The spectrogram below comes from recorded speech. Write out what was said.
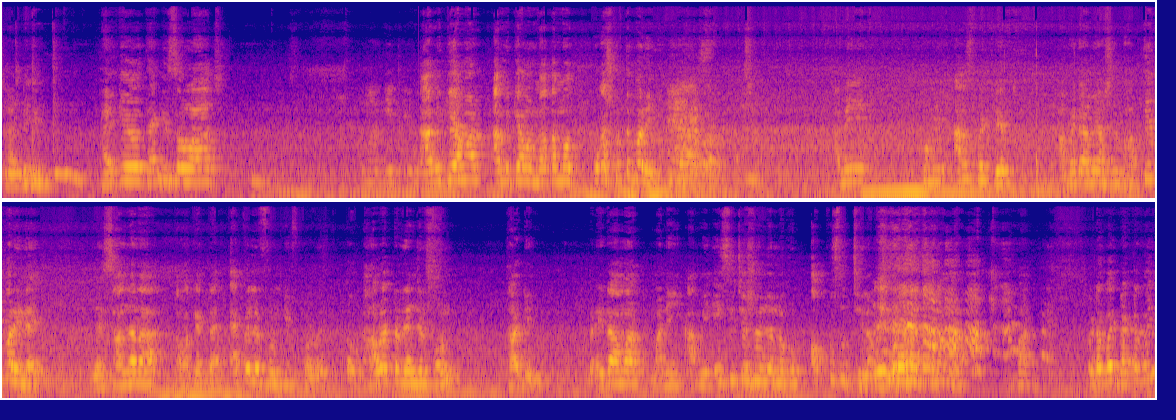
thirteen thank you thank you so much আমি কি আমার আমি কি আমার মতামত প্রকাশ করতে পারি? আমি খুবই আনএক্সপেক্টেড আমি এটা আমি আসলে ভাবতেই পারি নাই যে সানজানা আমাকে একটা অ্যাপেলের ফোন গিফট করবে। তো ভালো একটা রেঞ্জের ফোন থার্টিন বাট এটা আমার মানে আমি এই সিচুয়েশনের জন্য খুব অপ্রস্তুত ছিলাম। বাট ওটা কই ব্যাগটা কই?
